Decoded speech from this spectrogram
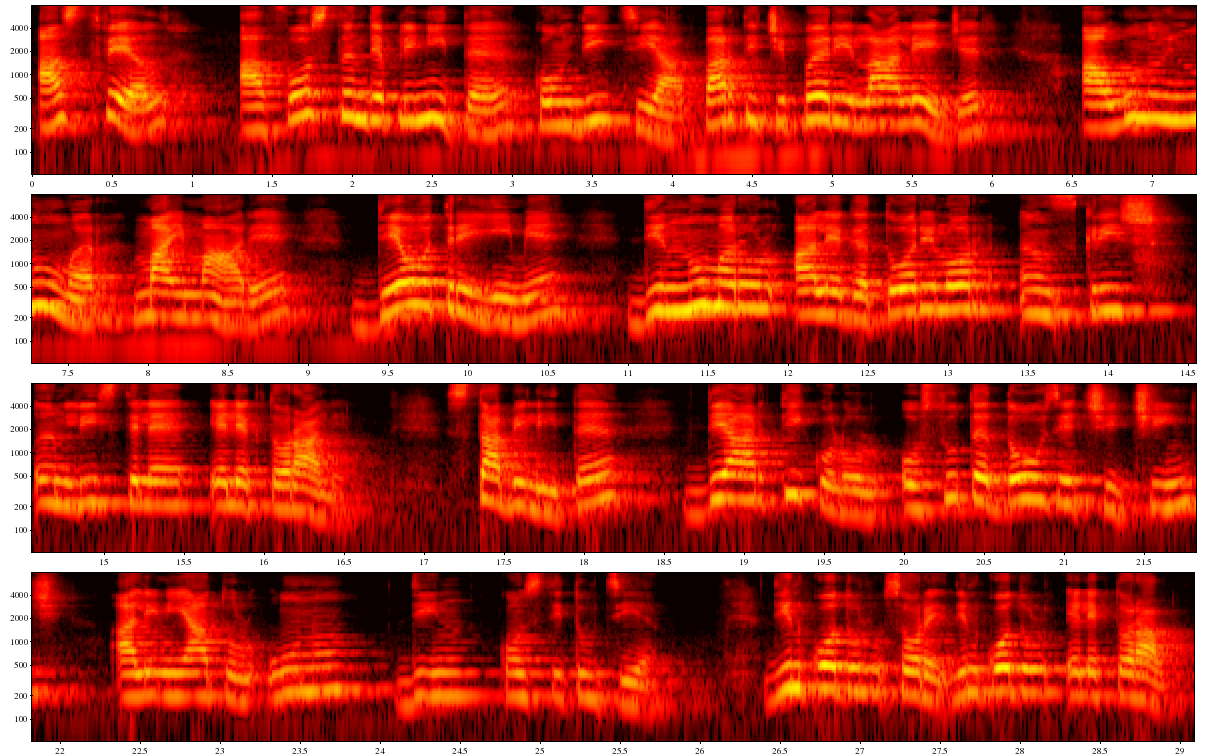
Astfel, a fost îndeplinită condiția participării la alegeri a unui număr mai mare de o treime din numărul alegătorilor înscriși în listele electorale, stabilite de articolul 125 aliniatul 1 din Constituție, din codul, sorry, din codul electoral.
